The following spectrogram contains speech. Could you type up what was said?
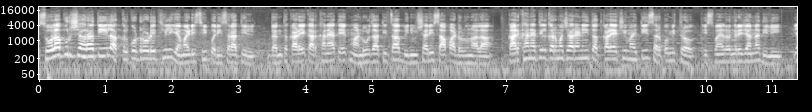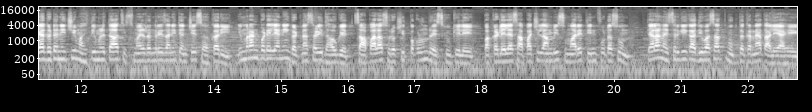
सोलापूर शहरातील अक्कलकोट रोड येथील एमआयडीसी परिसरातील दंतकाळे कारखान्यात एक मांडूळ जातीचा बिनविषारी साप आढळून आला. कारखान्यातील कर्मचाऱ्यांनी तत्काळ याची माहिती सर्पमित्र इस्माईल रंगरेज यांना दिली. या घटनेची माहिती मिळताच इस्माईल रंगरेज आणि त्यांचे सहकारी इम्रान पटेल यांनी घटनास्थळी धाव घेत सापाला सुरक्षित पकडून रेस्क्यू केले. पकडलेल्या सापाची लांबी सुमारे तीन फूट असून त्याला नैसर्गिक अधिवासात मुक्त करण्यात आले आहे.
